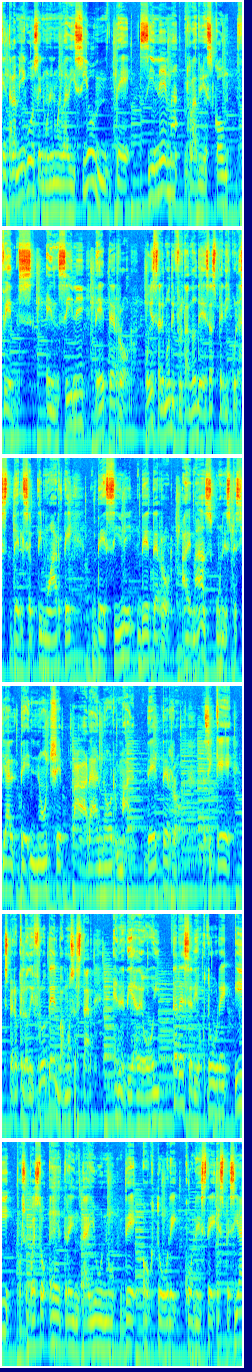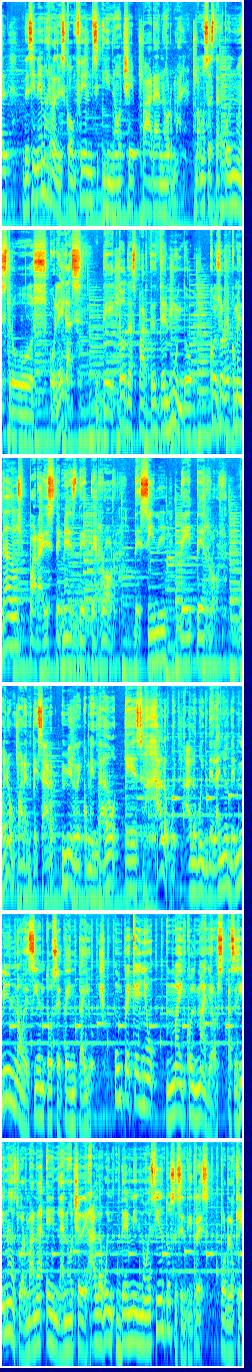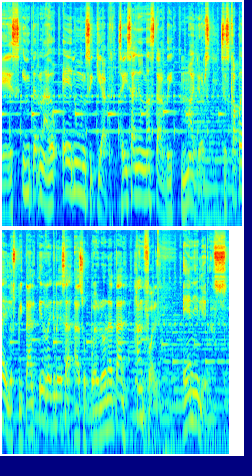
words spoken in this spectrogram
¿Qué tal amigos? En una nueva edición de Cinema Radio Escon Films en cine de terror. Hoy estaremos disfrutando de esas películas del séptimo arte de cine de terror. Además, un especial de Noche Paranormal de terror. Así que espero que lo disfruten. Vamos a estar en el día de hoy, 13 de octubre y por supuesto el 31 de octubre con este especial de Cinema Radio Scon Films y Noche Paranormal. Vamos a estar con nuestros colegas de todas partes del mundo con sus recomendados para este mes de terror de cine de terror. Bueno, para empezar, mi recomendado es Halloween, Halloween del año de 1978. Un pequeño Michael Myers asesina a su hermana en la noche de Halloween de 1963, por lo que es internado en un psiquiatra. Seis años más tarde, Myers se escapa del hospital y regresa a su pueblo natal, Hanfold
